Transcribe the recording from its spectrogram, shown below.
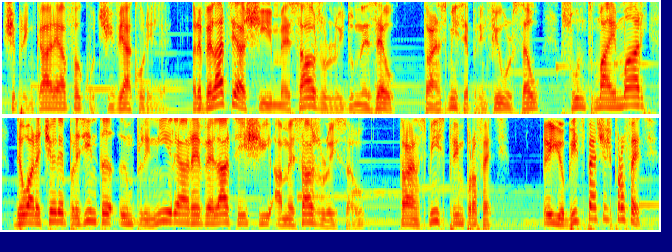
și prin care a făcut și viacurile. Revelația și mesajul lui Dumnezeu, transmise prin Fiul Său, sunt mai mari deoarece reprezintă împlinirea revelației și a mesajului Său, transmis prin profeți. Îi iubiți pe acești profeți?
